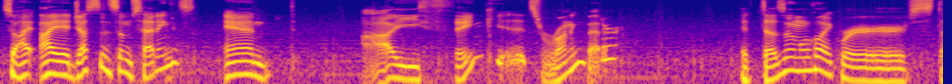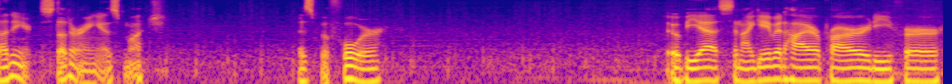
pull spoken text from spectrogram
So I, I adjusted some settings and I think it's running better. It doesn't look like we're stuttering as much as before. OBS and I gave it higher priority for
